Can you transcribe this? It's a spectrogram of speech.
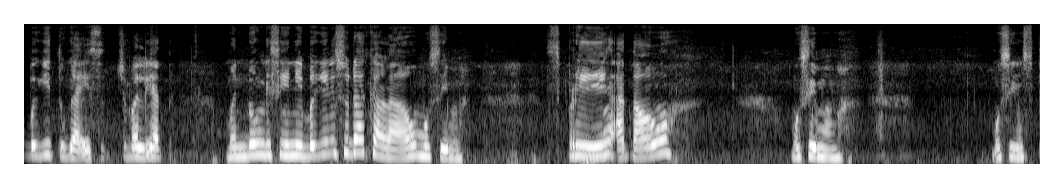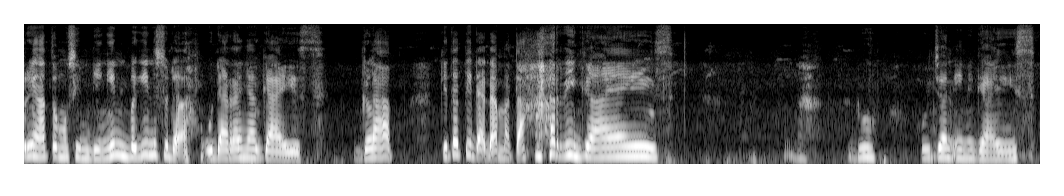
Begitu guys, coba lihat mendung di sini. Begini sudah kalau musim spring atau musim musim spring atau musim dingin begini sudah udaranya guys. Gelap. Kita tidak ada matahari guys. Nah, aduh hujan ini guys.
